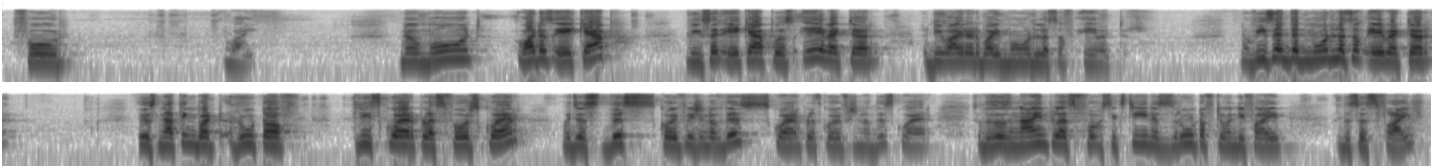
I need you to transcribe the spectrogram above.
4 y. Now, mode what is a cap? We said a cap is a vector divided by modulus of a vector. Now, we said that modulus of a vector is nothing but root of 3 square plus 4 square which is this coefficient of this square plus coefficient of this square. So, this is 9 plus 4 16 is root of 25 this is 5.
